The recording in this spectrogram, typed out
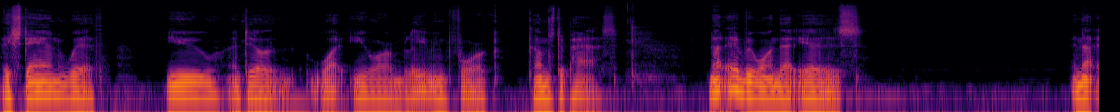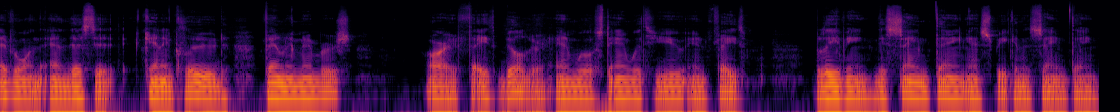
They stand with you until what you are believing for comes to pass. Not everyone that is, and not everyone, and this can include family members, are a faith builder and will stand with you in faith, believing the same thing and speaking the same thing.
